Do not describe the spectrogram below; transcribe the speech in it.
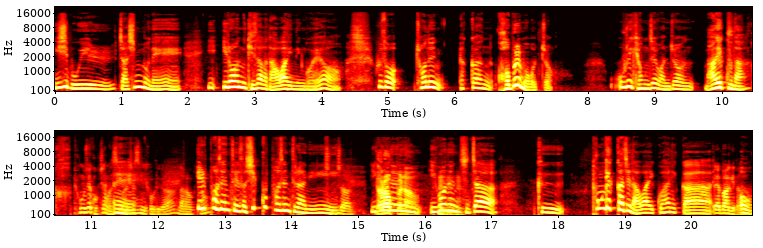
25일자 신문에 이, 이런 기사가 나와 있는 거예요. 그래서 저는 약간 겁을 먹었죠. 우리 경제 완전 망했구나. 평소에 걱정 많습니다. 네. 맞지 않습니까 우리가 나라 걱정? 1%에서 19%라니. 진짜 열아홉 배나. 이거는 이거는 진짜 그 통계까지 나와 있고 하니까 빼박이다. 어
